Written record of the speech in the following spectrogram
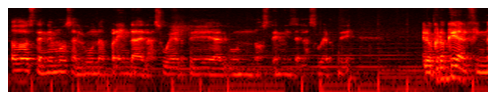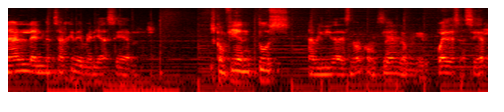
Todos tenemos alguna prenda de la suerte, algunos tenis de la suerte. Pero creo que al final el mensaje debería ser, pues confía en tus habilidades, ¿no? Confía en lo que puedes hacer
